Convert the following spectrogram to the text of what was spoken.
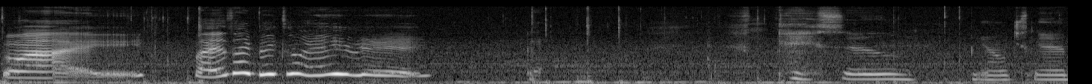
Why? Why is I big so angry? Okay. So you know, just gonna.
